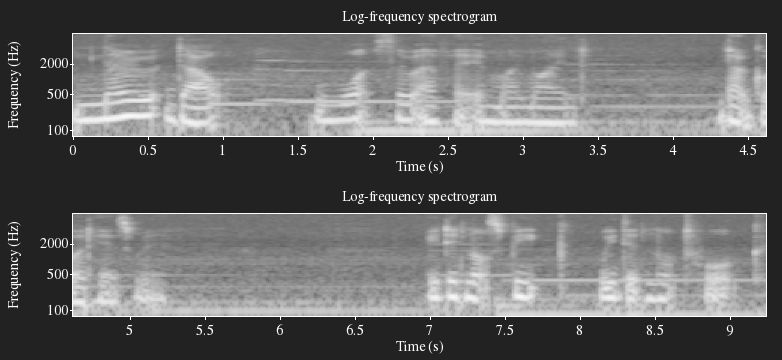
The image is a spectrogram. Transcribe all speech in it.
no doubt whatsoever in my mind that God hears me. We did not speak, we did not talk.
